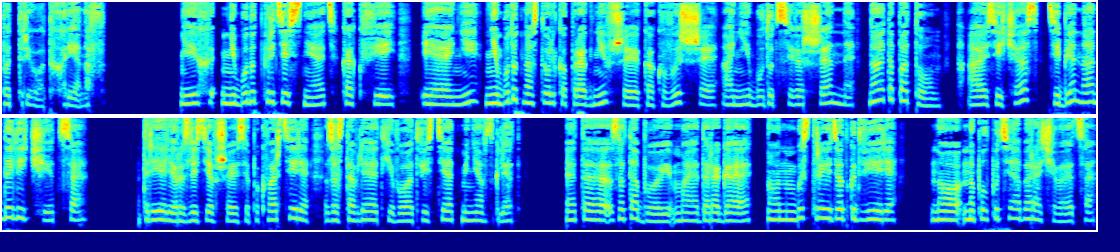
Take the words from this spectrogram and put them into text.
Патриот хренов. Их не будут притеснять, как фей, и они не будут настолько прогнившие, как высшие, они будут совершенны, но это потом. А сейчас тебе надо лечиться. Трель, разлетевшаяся по квартире, заставляет его отвести от меня взгляд. «Это за тобой, моя дорогая». Он быстро идет к двери, но на полпути оборачивается.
